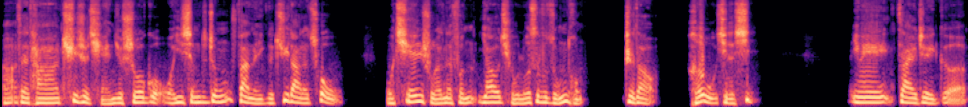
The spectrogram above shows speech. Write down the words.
啊，在他去世前就说过：“我一生之中犯了一个巨大的错误，我签署了那封要求罗斯福总统。”制造核武器的信，因为在这个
